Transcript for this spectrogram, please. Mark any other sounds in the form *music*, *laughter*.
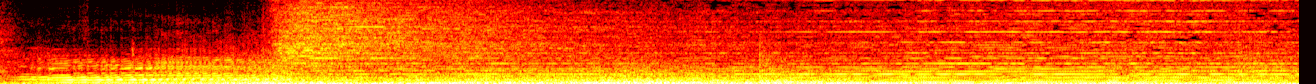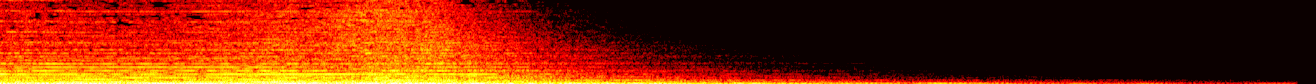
Yeah. *laughs*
